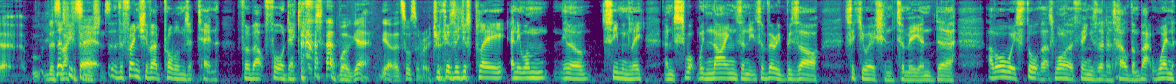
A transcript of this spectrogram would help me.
Uh, there's Let's lack be of fair, solutions. The French have had problems at 10 for about four decades. well, yeah, yeah, that's also very true. Because they just play anyone, you know, seemingly and swap with nines, and it's a very bizarre situation to me. And uh, I've always thought that's one of the things that has held them back when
